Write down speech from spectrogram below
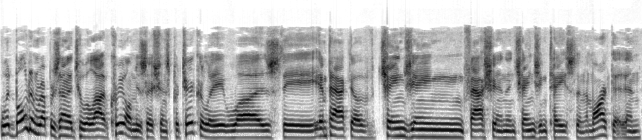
What Bolden represented to a lot of Creole musicians, particularly, was the impact of changing fashion and changing taste in the market. And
